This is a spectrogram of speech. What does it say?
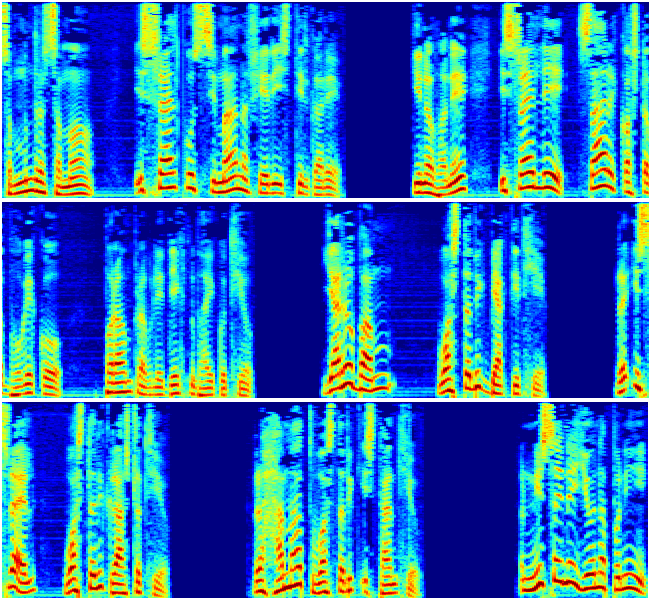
समुद्रसम्म इसरायलको सिमाना फेरि स्थिर गरे। किनभने इसरायलले साह्रै कष्ट भोगेको परमप्रभुले देख्नु भएको थियो। यारोबाम वास्तविक व्यक्ति थिए र इसरायल वास्तविक राष्ट्र थियो र हामात वास्तविक स्थान थियो। निश्चय नै योना पनि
